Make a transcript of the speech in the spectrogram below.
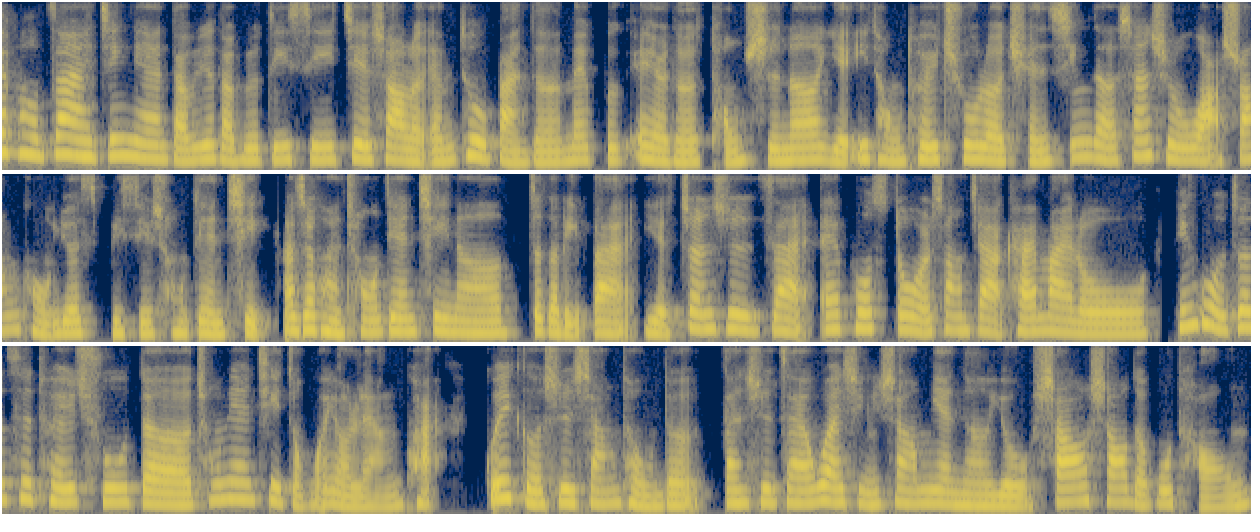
Apple 在今年 WWDC 介绍了 M2 版的 MacBook Air 的同时呢，也一同推出了全新的三十五瓦双孔 USB-C 充电器。那这款充电器呢，这个礼拜也正式在 Apple Store 上架开卖喽。苹果这次推出的充电器总共有两款。规格是相同的，但是在外形上面呢有稍稍的不同。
